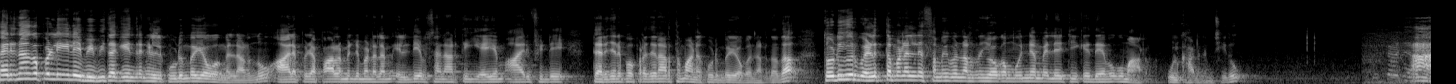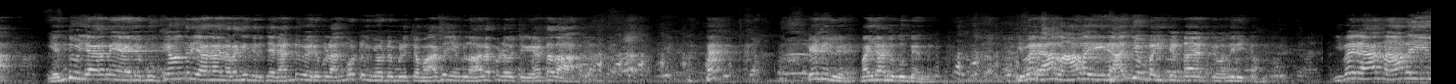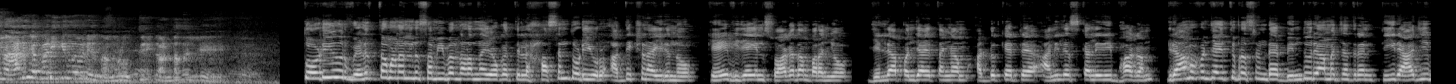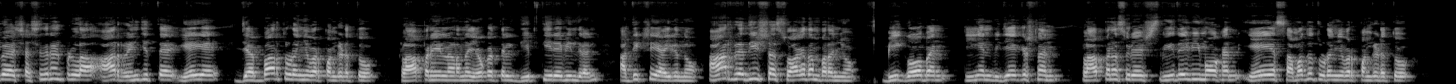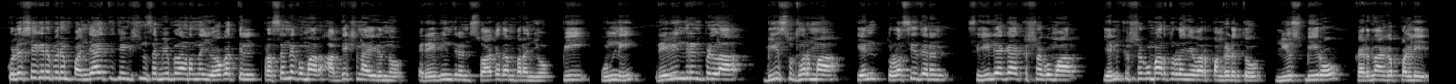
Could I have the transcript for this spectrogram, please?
കരുനാഗപ്പള്ളിയിലെ വിവിധ കേന്ദ്രങ്ങളിൽ കുടുംബയോഗങ്ങൾ നടന്നു. ആലപ്പുഴ പാർലമെന്റ് മണ്ഡലം എൽ ഡി എഫ് സ്ഥാനാർത്ഥി എ എം ആരിഫിന്റെ തെരഞ്ഞെടുപ്പ് പ്രചരണാർത്ഥമാണ് കുടുംബയോഗം നടന്നത്. തൊടിയൂർ വെളുത്തമണലിന് സമീപം നടന്ന യോഗം മുൻ M L A T K Devakumar ഉദ്ഘാടനം ചെയ്തു. ആ എന്ത് വിചാരണയായാലും ഇറങ്ങി തിരിച്ച രണ്ടുപേരും അങ്ങോട്ടും ഇങ്ങോട്ടും വിളിച്ച ഭാഷ ആലപ്പുഴ വെച്ച് കേട്ടതാ? കേട്ടില്ലേ? മയിലാടുകുന്നെന്ന് ഇവരാ നാളെ ഈ രാജ്യം ഭരിക്കേണ്ടതായിട്ട് വന്നിരിക്കുന്നു ഇവരാ നാളെ ഈ നാടിനെ ഭരിക്കുന്നവര്. നമ്മൾ ഒത്തിരി കണ്ടതല്ലേ? തൊടിയൂർ വെളുത്തമണലിന് സമീപം നടന്ന യോഗത്തിൽ ഹസൻ തൊടിയൂർ അധ്യക്ഷനായിരുന്നു. കെ വിജയൻ സ്വാഗതം പറഞ്ഞു. ജില്ലാ പഞ്ചായത്ത് അംഗം അഡ്വക്കേറ്റ് അനിൽ എസ് കല്ലേരി ഭാഗം. ഗ്രാമപഞ്ചായത്ത് president Bindu Ramachandran T Rajeev Sasidharan Pillai R Ranjith A A Jabbar തുടങ്ങിയവർ പങ്കെടുത്തു. ക്ലാപ്പനയിൽ നടന്ന യോഗത്തിൽ ദീപ്തി രവീന്ദ്രൻ അധ്യക്ഷയായിരുന്നു. ആർ രതീഷ് സ്വാഗതം പറഞ്ഞു. B Gopan T N Vijayakrishnan Clappana Suresh Sreedevi Mohan A A Samath തുടങ്ങിയവർ പങ്കെടുത്തു. കുലശേഖരപുരം പഞ്ചായത്ത് ജംഗ്ഷന് സമീപം നടന്ന യോഗത്തിൽ പ്രസന്നകുമാർ അധ്യക്ഷനായിരുന്നു. രവീന്ദ്രൻ സ്വാഗതം പറഞ്ഞു. P. Unni Raveendran Pillai B. Sudharma N. Thulaseedharan Sreelekha Krishnakumar N. Krishnakumar തുടങ്ങിയവർ പങ്കെടുത്തു. News bureau Karunagappally.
